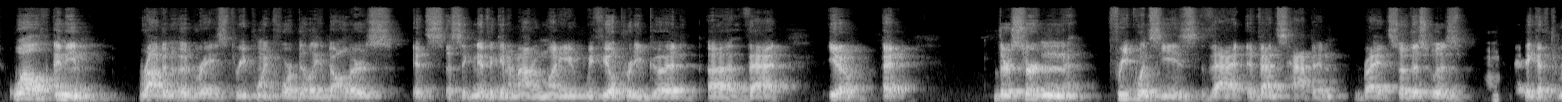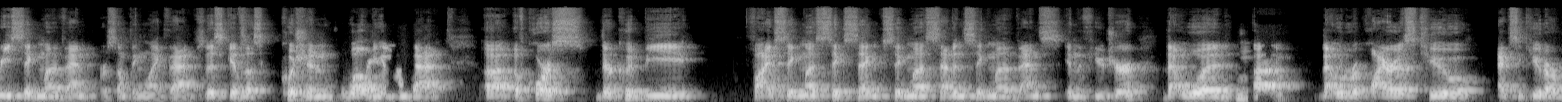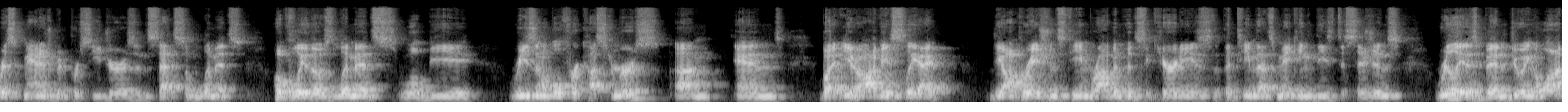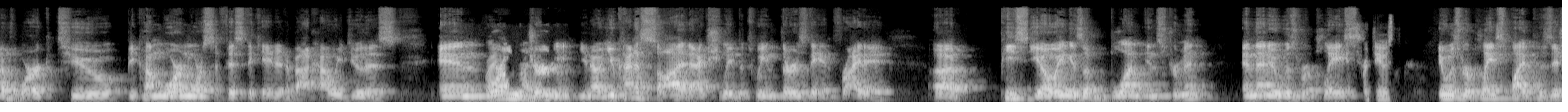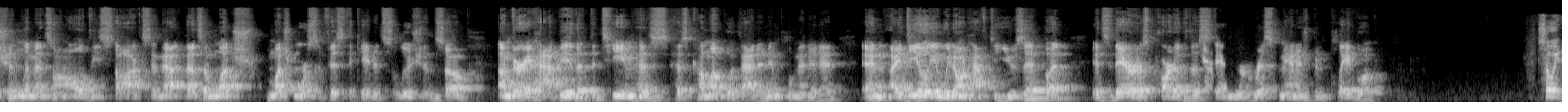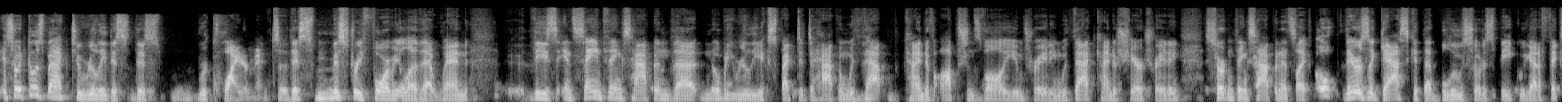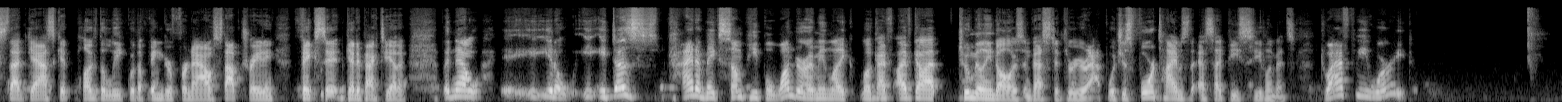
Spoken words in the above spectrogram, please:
Well, I mean, Robinhood raised 3.4 billion dollars it's a significant amount of money. We feel pretty good uh, that you know at, there's certain frequencies that events happen, right? So this was, I think, a three sigma event or something like that. So this gives us cushion well beyond that. Uh, of course, there could be five sigma, six sigma, seven sigma events in the future that would hmm. uh, that would require us to execute our risk management procedures and set some limits hopefully those limits will be reasonable for customers. Um, and but you know, obviously, I the operations team, Robinhood Securities, the team that's making these decisions, really has been doing a lot of work to become more and more sophisticated about how we do this. And right. we're on the journey. You know, you kind of saw it actually between Thursday and Friday. Uh, PCOing is a blunt instrument, and then it was replaced. reduced. it was replaced by position limits on all of these stocks and that that's a much much more sophisticated solution. So i'm very happy that the team has has come up with that and implemented it. And ideally we don't have to use it but it's there as part of the standard risk management playbook so it so it goes back to really this this requirement, this mystery formula that when uh, these insane things happen that nobody really expected to happen with that kind of options volume trading, with that kind of share trading, certain things happen. It's like, oh, there's a gasket that blew, so to speak. We got to fix that gasket, plug the leak with a finger for now, stop trading, fix it, get it back together. But now, you know, it, it does kind of make some people wonder. I mean, like, look, I've I've got $2 million invested through your app, which is four times the SIPC limits. Do I have to be worried?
